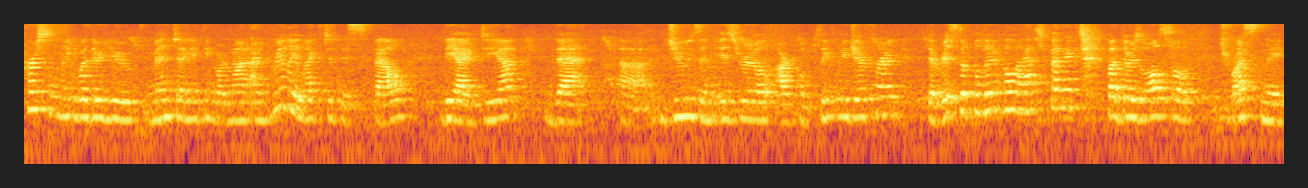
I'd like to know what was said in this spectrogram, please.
personally, whether you meant anything or not, I'd really like to dispel the idea that uh, Jews in Israel are completely different. There is the political aspect, but there's also, trust me,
